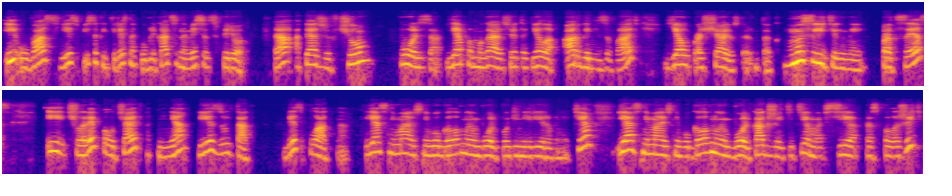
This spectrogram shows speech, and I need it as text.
и у вас есть список интересных публикаций на месяц вперед. Да, опять же, в чем польза? Я помогаю все это дело организовать, я упрощаю, скажем так, мыслительный процесс, и человек получает от меня результат бесплатно. я снимаю с него головную боль по генерированию тем, я снимаю с него головную боль, как же эти темы все расположить.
